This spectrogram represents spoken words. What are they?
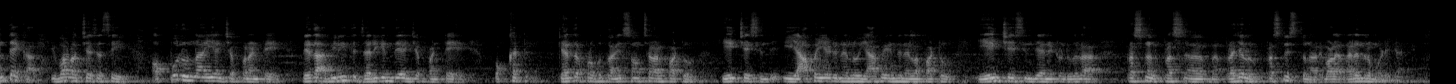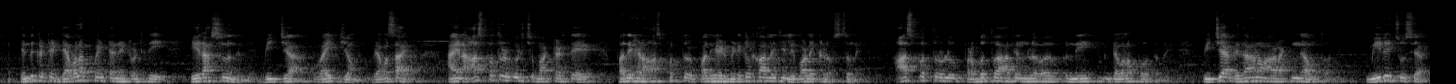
అంతేకాదు ఇవాళ వచ్చేసేసి అప్పులు ఉన్నాయి అని చెప్పనంటే లేదా అవినీతి జరిగింది అని చెప్పంటే ఒక్కటి కేంద్ర ప్రభుత్వం ఐదు సంవత్సరాల పాటు ఏం చేసింది? ఈ యాభై ఏడు నెలలు యాభై ఎనిమిది నెలల పాటు ఏం చేసింది అనేటువంటిది కూడా ప్రశ్నలు ప్రశ్న ప్రజలు ప్రశ్నిస్తున్నారు ఇవాళ నరేంద్ర మోడీ గారిని. ఎందుకంటే డెవలప్మెంట్ అనేటువంటిది ఈ రాష్ట్రంలో ఉంది. విద్య వైద్యం వ్యవసాయం. ఆయన ఆసుపత్రుల గురించి మాట్లాడితే పదిహేడు ఆసుపత్రులు పదిహేడు మెడికల్ కాలేజీలు ఇవాళ ఇక్కడ వస్తున్నాయి. ఆసుపత్రులు ప్రభుత్వ ఆధీనంలోని డెవలప్ అవుతున్నాయి. విద్యా విధానం ఆ రకంగా అవుతుంది. మీరే చూశారు.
